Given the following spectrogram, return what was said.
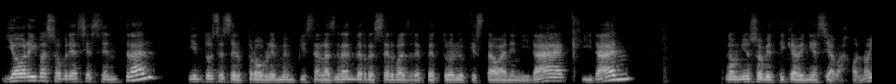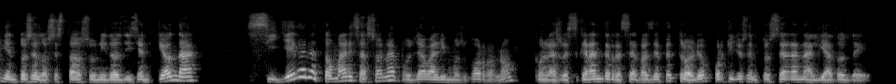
y ahora iba sobre Asia Central y entonces el problema empieza las grandes reservas de petróleo que estaban en Irak, Irán, la Unión Soviética venía hacia abajo, ¿no? Y entonces los Estados Unidos dicen, ¿qué onda? Si llegan a tomar esa zona, pues ya valimos gorro, ¿no? Con las grandes reservas de petróleo, porque ellos entonces eran aliados de,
